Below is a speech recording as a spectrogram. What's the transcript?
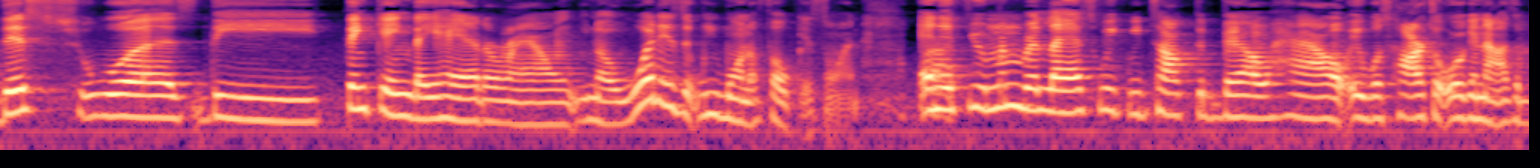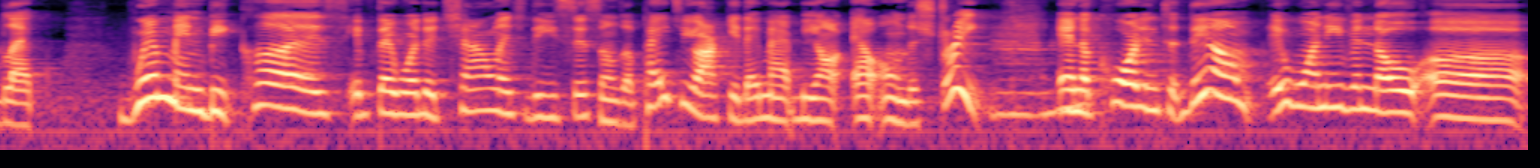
this was the thinking they had around, you know, what is it we want to focus on. And if you remember last week, we talked about how it was hard to organize a black women because if they were to challenge these systems of patriarchy, they might be out on the street. Mm-hmm. And according to them, it wasn't even no uh,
